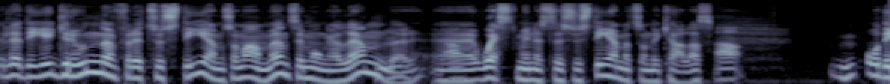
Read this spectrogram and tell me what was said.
eller det är grunden för ett system som används i många länder. Mm, ja. eh, Westminster-systemet som det kallas. Ja, Och det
